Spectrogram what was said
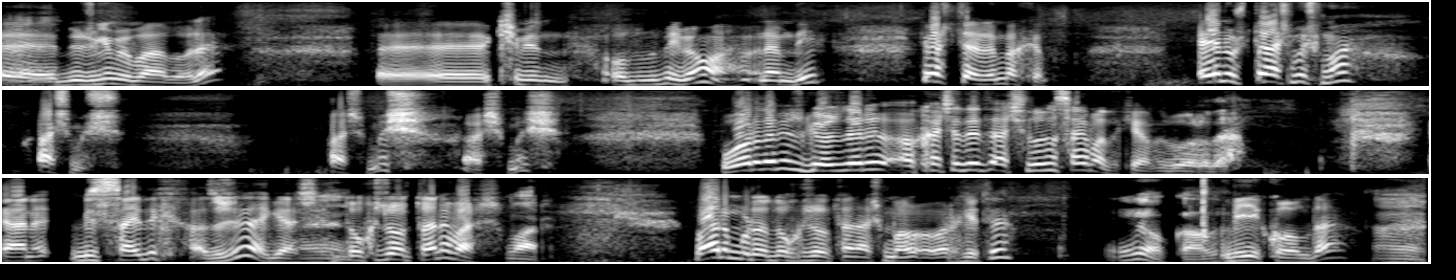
E, düzgün bir bağ böyle. E, kimin olduğunu bilmiyorum ama önemli değil. Gösterelim bakın. En uçta açmış mı? Açmış. Açmış, açmış. Bu arada biz gözleri kaç adet açıldığını saymadık yalnız bu arada. Yani biz saydık az önce de gerçi. Aynen. 9-10 tane var. Var. Var mı burada 9-10 tane açma hareketi? Yok abi. Bir kolda. Aynen.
